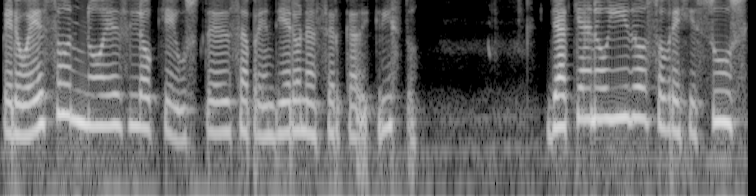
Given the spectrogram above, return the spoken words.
Pero eso no es lo que ustedes aprendieron acerca de Cristo. Ya que han oído sobre Jesús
